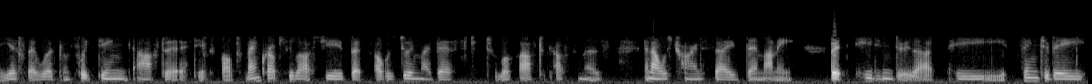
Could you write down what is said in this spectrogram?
yes, they were conflicting after FTX filed for bankruptcy last year, but I was doing my best to look after customers and I was trying to save their money. But he didn't do that. He seemed to be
